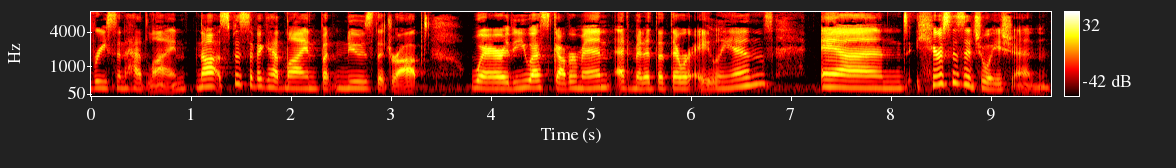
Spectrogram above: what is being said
recent headline, not specific headline, but news that dropped where the US government admitted that there were aliens. And here's the situation.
